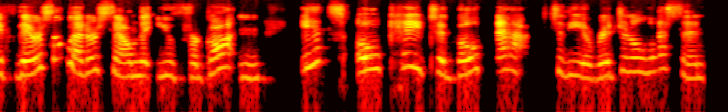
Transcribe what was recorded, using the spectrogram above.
if there's a letter sound that you've forgotten, it's okay to go back to the original lesson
